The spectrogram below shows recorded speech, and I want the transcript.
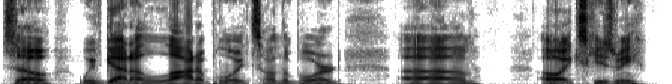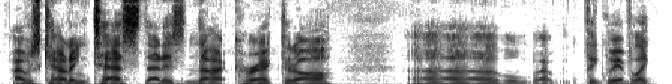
So we've got a lot of points on the board. Um, oh, excuse me. I was counting tests. That is not correct at all. Uh, I think we have like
